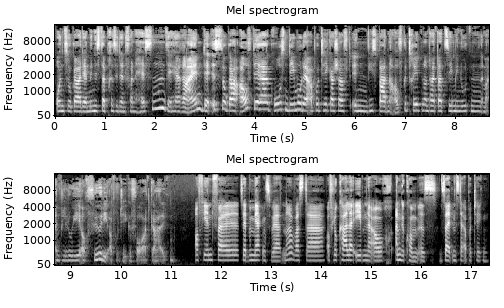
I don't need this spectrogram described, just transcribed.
Und sogar der Ministerpräsident von Hessen, der Herr Rhein, der ist sogar auf der großen Demo der Apothekerschaft in Wiesbaden aufgetreten und hat da zehn Minuten ein Plädoyer auch für die Apotheke vor Ort gehalten auf jeden Fall sehr bemerkenswert, ne, was da auf lokaler Ebene auch angekommen ist seitens der Apotheken.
